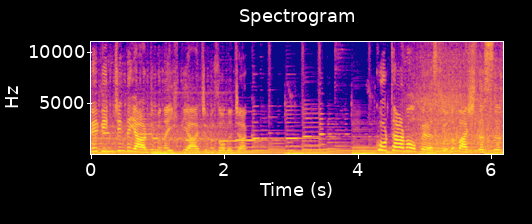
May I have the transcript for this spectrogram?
ve vincin de yardımına ihtiyacımız olacak. Kurtarma operasyonu başlasın.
